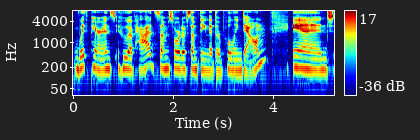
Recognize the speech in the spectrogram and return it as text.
with parents who have had some sort of something that they're pulling down. And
